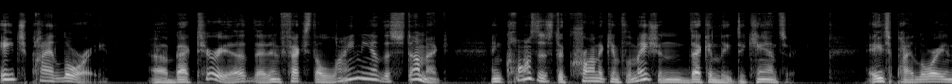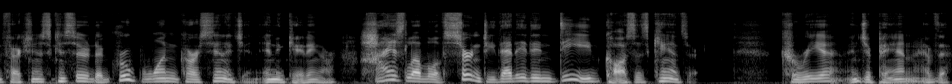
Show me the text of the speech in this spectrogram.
H. pylori, a bacteria that infects the lining of the stomach and causes the chronic inflammation that can lead to cancer. H. pylori infection is considered a group 1 carcinogen, indicating our highest level of certainty that it indeed causes cancer. Korea and Japan have the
